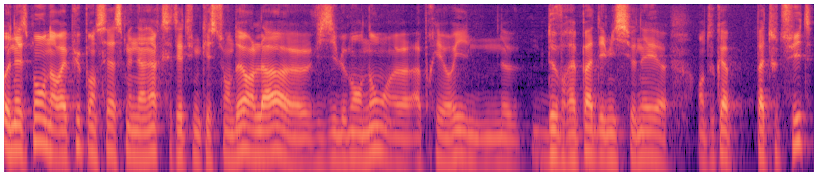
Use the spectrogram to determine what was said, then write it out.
Honnêtement, on aurait pu penser la semaine dernière que c'était une question d'heure. Là, euh, visiblement, non. Euh, a priori, il ne devrait pas démissionner, euh, en tout cas pas tout de suite,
